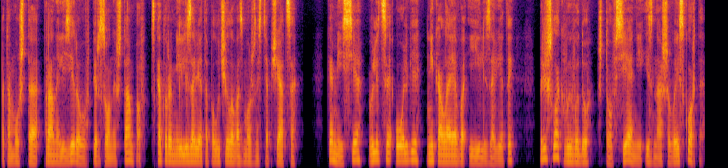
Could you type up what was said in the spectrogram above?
Потому что, проанализировав персоны штампов, с которыми Елизавета получила возможность общаться, комиссия в лице Ольги, Николаева и Елизаветы пришла к выводу, что все они из нашего эскорта.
